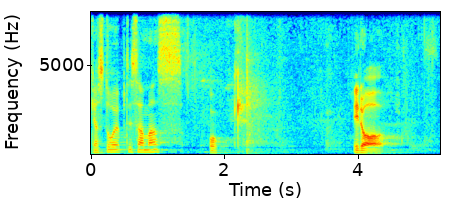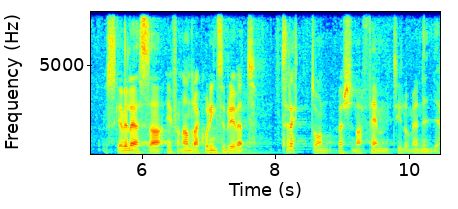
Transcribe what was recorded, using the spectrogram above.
kan stå upp tillsammans och idag ska vi läsa ifrån Andra Korintierbrevet 13, verserna 5 till och med 9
